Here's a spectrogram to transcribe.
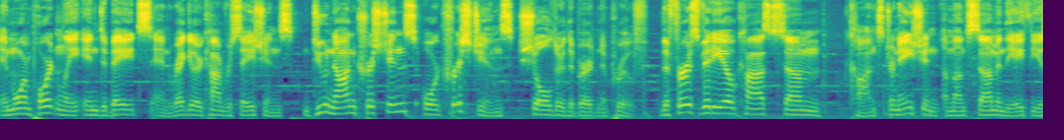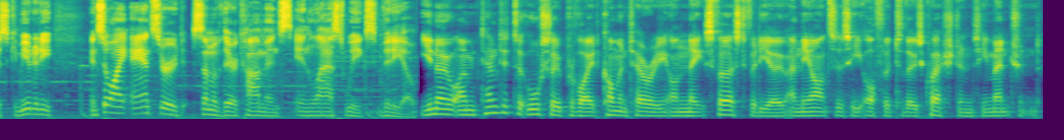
And more importantly, in debates and regular conversations, do non Christians or Christians shoulder the burden of proof? The first video caused some consternation amongst some in the atheist community, and so I answered some of their comments in last week's video. You know, I'm tempted to also provide commentary on Nate's first video and the answers he offered to those questions he mentioned,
